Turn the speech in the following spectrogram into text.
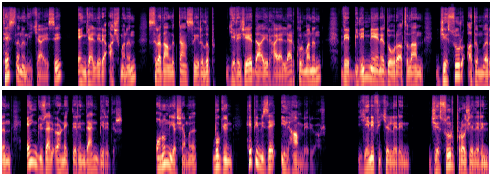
Tesla'nın hikayesi, engelleri aşmanın, sıradanlıktan sıyrılıp geleceğe dair hayaller kurmanın ve bilinmeyene doğru atılan cesur adımların en güzel örneklerinden biridir. Onun yaşamı bugün hepimize ilham veriyor. Yeni fikirlerin, cesur projelerin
